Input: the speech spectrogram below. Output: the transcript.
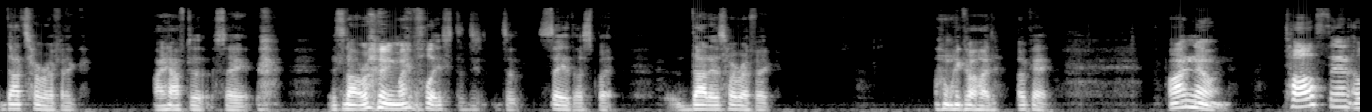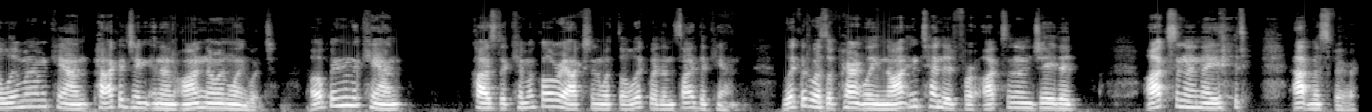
That's horrific. I have to say, it's not really my place to, to say this, but that is horrific. Oh my god. Okay. Unknown. Tall, thin aluminum can packaging in an unknown language. Opening the can caused a chemical reaction with the liquid inside the can. Liquid was apparently not intended for oxygenated, oxygenated atmosphere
